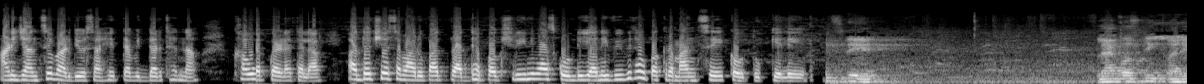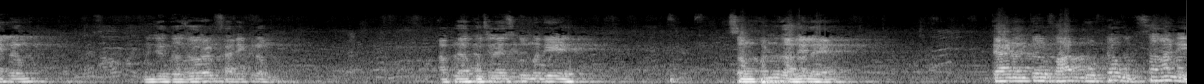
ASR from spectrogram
आणि ज्यांचे वाढदिवस आहेत त्या विद्यार्थ्यांना खाऊ करण्यात आला. अध्यक्ष समारोपात प्राध्यापक श्रीनिवास कोंडी यांनी विविध उपक्रमांचे कौतुक केले. फ्लॅग होस्टिंग कार्यक्रम म्हणजे ध्वजारोहण कार्यक्रम आपल्या कोचन हायस्कूलमध्ये संपन्न झालेला आहे. त्यानंतर फार मोठ्या उत्साहाने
